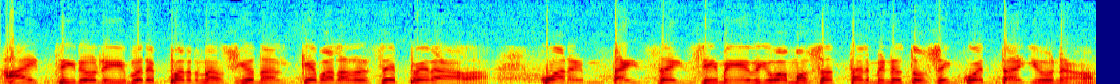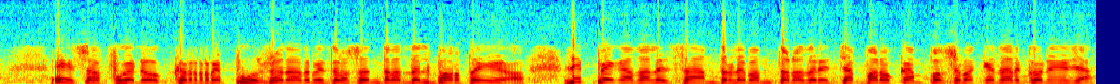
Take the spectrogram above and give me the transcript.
Hay tiro libre para Nacional que va a la desesperada. 46 y medio. Vamos hasta el minuto 51. Eso fue lo que repuso el árbitro central del partido. Le pega de Alessandro. Levantó a la derecha para Ocampo. Se va a quedar con ella.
